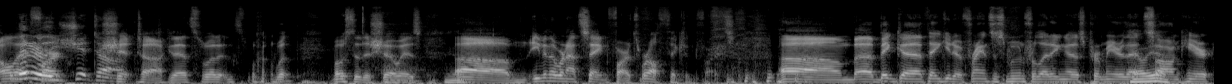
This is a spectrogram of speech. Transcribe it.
all Literally that fart shit talk. Shit talk. That's what it's what most of the show is. Um, even though we're not saying farts, we're all thinking farts. um, uh, big uh, thank you to Francis Moon for letting us premiere that Hell yeah. song here.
